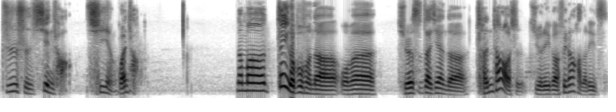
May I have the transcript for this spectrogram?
知识现场亲眼观察。那么这个部分呢，我们学而思在线的陈昌老师举了一个非常好的例子，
